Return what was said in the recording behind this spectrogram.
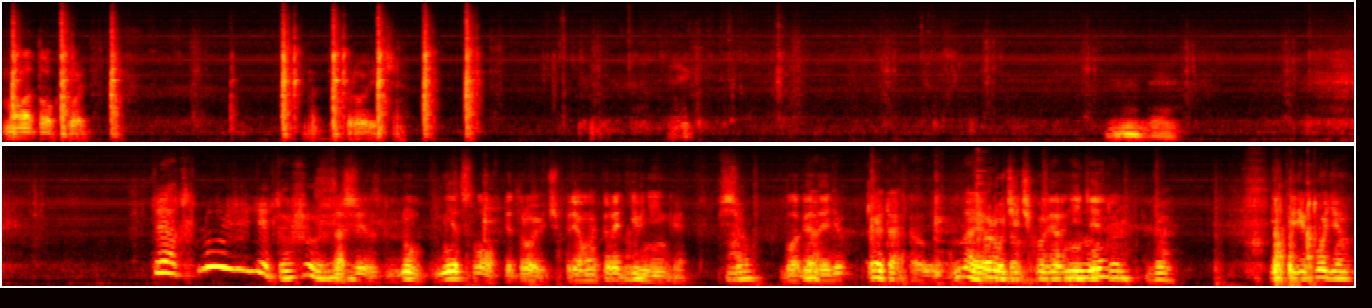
молоток твой. От Петровича. Ну, да. Так, ну, детка, что же? Заши- Ну, нет слов, Петрович. Прям оперативненько. Все. Благодарю. Это, э, на эту Ручечку там верните. внутрь, Да. И переходим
